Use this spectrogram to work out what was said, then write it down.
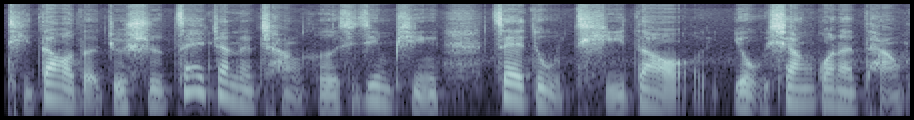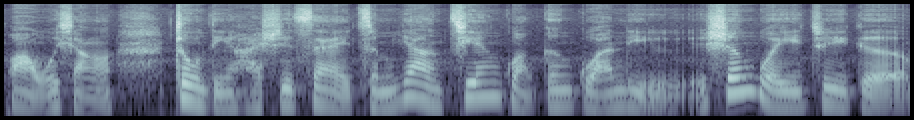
提到的，就是在这样的场。和习近平再度提到有相关的谈话，我想重点还是在怎么样监管跟管理。身为这个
